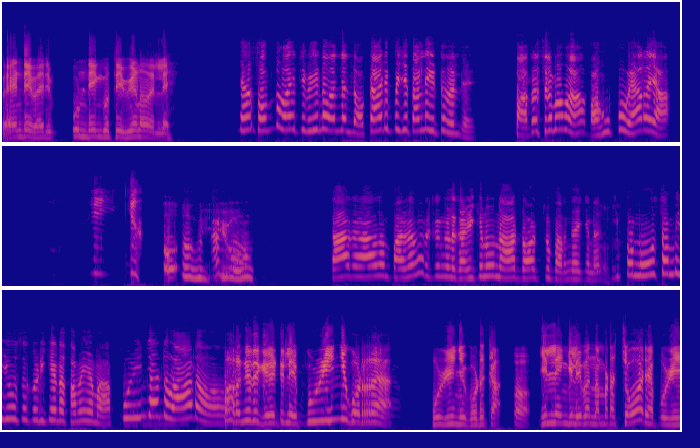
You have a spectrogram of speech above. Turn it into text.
വേണ്ടി വരും. കുണ്ടിയും കുത്തി വീണതല്ലേ? ഞാൻ സ്വന്തമായിട്ട് വീണതല്ലോ പാടിപ്പിച്ച് തള്ളിയിട്ടതല്ലേ? പദശ്രമമാ. വകുപ്പ് വേറെയാ. ധാരാളം പഴവർഗങ്ങൾ കഴിക്കണമെന്ന് ആ ഡോക്ടർ പറഞ്ഞേക്കണേ. ഇപ്പൊ മൂസമ്പി ജ്യൂസ് കുടിക്കേണ്ട സമയമാ. പുഴിഞ്ഞോട്ട് വാടോ? പറഞ്ഞത് കേട്ടില്ലേ? പുഴിഞ്ഞു കൊടുറ. പുഴിഞ്ഞു കൊടുക്ക. ഇല്ലെങ്കിൽ ഇവ നമ്മുടെ ചോര പുഴി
